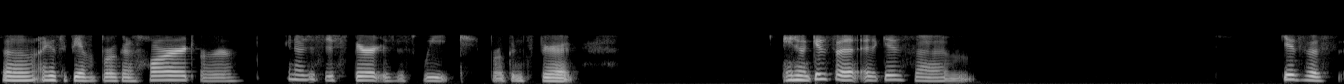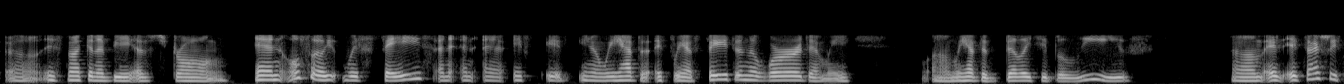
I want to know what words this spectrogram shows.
So I guess if you have a broken heart or you know, just your spirit is just weak, broken spirit you know, it gives a it gives um gives us uh it's not going to be as strong and also with faith and and uh, if if you know we have the if we have faith in the word and we um we have the ability to believe um it, it's actually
